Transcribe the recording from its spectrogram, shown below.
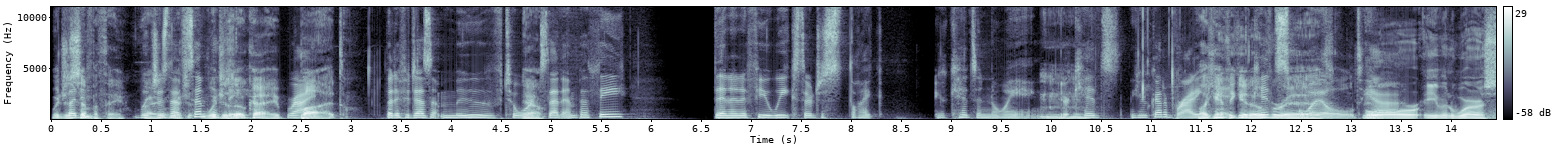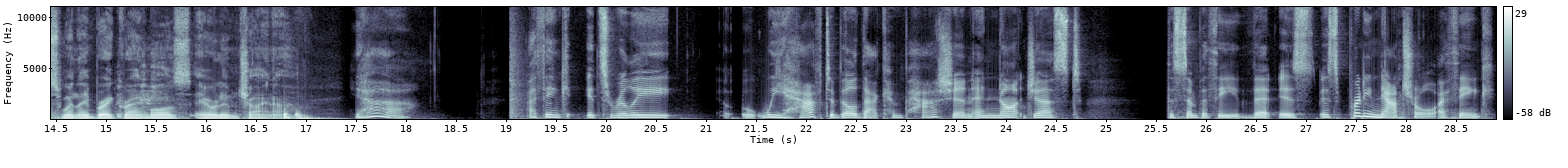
Which is But if- sympathy. which right? is that sympathy. Which is okay. Right. But But if it doesn't move towards that empathy, then in a few weeks they're just like, your kid's annoying. Your Mhm. kid's you've got a bratty Why kid. can't they get Your kid's over it? spoiled. Yeah. Or even worse, when they break grandma's heirloom china. Yeah. I think it's really, we have to build that compassion and not just the sympathy that is, is pretty natural, I think,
